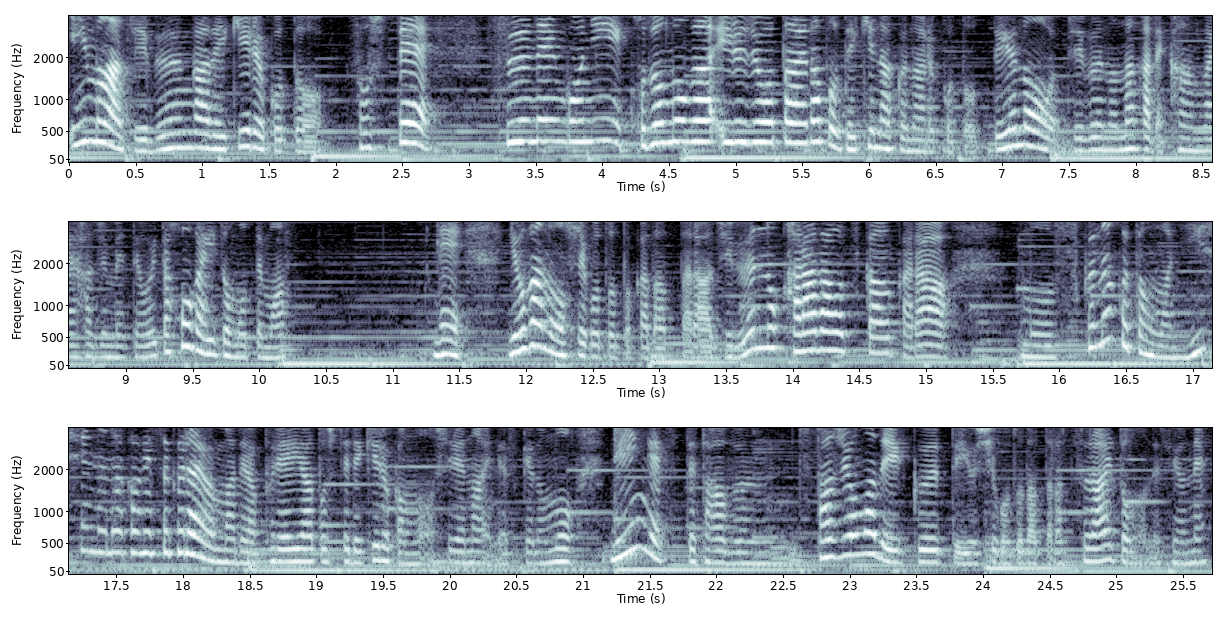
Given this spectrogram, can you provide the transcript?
今自分ができることそして数年後に子供がいる状態だとできなくなることっていうのを自分の中で考え始めておいた方がいいと思ってます。でヨガのお仕事とかだったら自分の体を使うからもう少なくとも妊娠7ヶ月ぐらいまではプレイヤーとしてできるかもしれないんですけども臨月って多分スタジオまで行くっていう仕事だったら辛いと思うんですよね。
